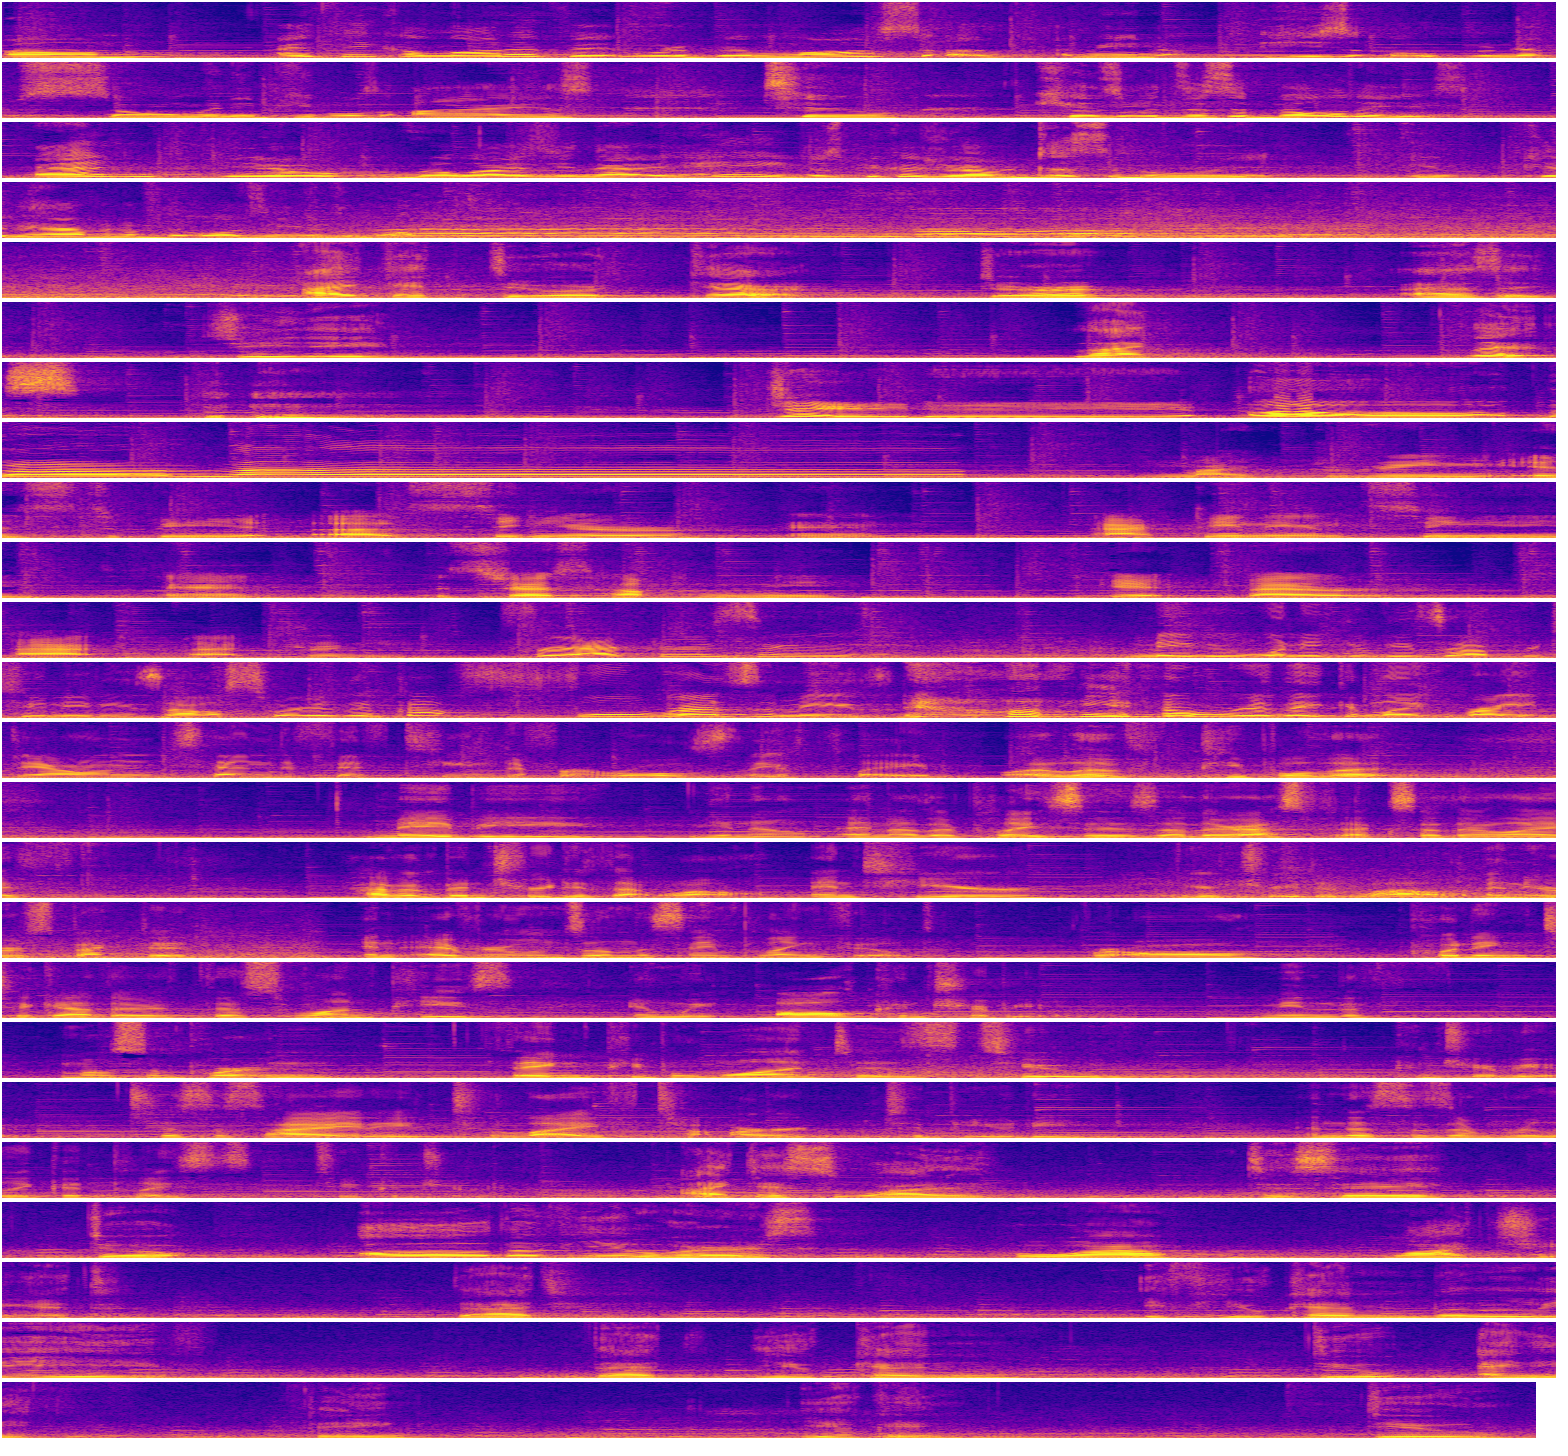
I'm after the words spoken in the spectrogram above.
um, I think a lot of it would have been lost. I mean, he's opened up so many people's eyes to kids with disabilities. And, you know, realizing that, hey, just because you have a disability, you can have an ability as well. I get to a character as a genie like this. genie of the lamp. My dream is to be a singer and acting and singing, and it's just helping me get better at that dream. For actors who maybe wouldn't get these opportunities elsewhere, they've got full resumes now, you know, where they can like write down 10 to 15 different roles they've played. I love people that maybe, you know, in other places, other aspects of their life, haven't been treated that well. And here, you're treated well and you're respected, and everyone's on the same playing field. We're all putting together this one piece, and we all contribute. I mean, the most important thing people want is to contribute to society, to life, to art, to beauty, and this is a really good place to contribute. I just wanted to say to all the viewers who are watching it that if you can believe that you can do anything, you can do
